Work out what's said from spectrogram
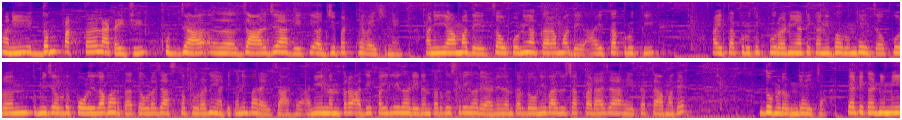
आणि एकदम पातळ लाटायची. खूप जा जाड जी आहे ती अजिबात ठेवायची नाही. आणि यामध्ये चौकोनी आकारामध्ये आयताकृती आयताकृती पुरण या ठिकाणी भरून घ्यायचं. पुरण तुम्ही जेवढं पोळीला भरता तेवढं जास्त पुरण या ठिकाणी भरायचं आहे. आणि नंतर आधी पहिली घडी नंतर दुसरी घडी आणि नंतर दोन्ही बाजूच्या कडा ज्या आहेत त्या त्यामध्ये दुमडून घ्यायच्या. या ठिकाणी मी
